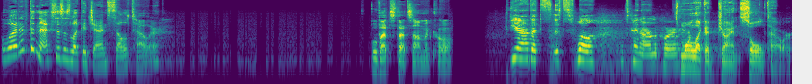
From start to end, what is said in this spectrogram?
What if the Nexus is like a giant cell tower? Well, that's that's Armored Core. Yeah, that's it's well, that's kind of Armor Core. It's more like a giant soul tower.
